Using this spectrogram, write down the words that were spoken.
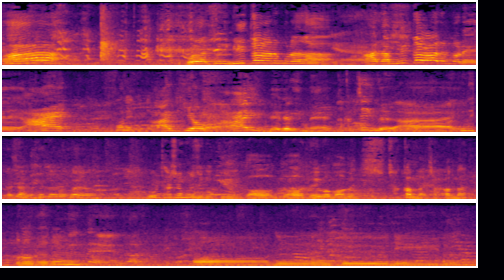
아! 뭐야, 둘이 밀당하는구나. 아, 나 밀당하는 거네. 아이. 아이, 귀여워. 아이, 매력있네. 깍쟁이들. 아이. 다시 한번 생각해봐요. 뭘 다시 한번 생각해. 나, 나, 내가 마음에, 잠깐만, 잠깐만. 그러면은, 어느 분이랑.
